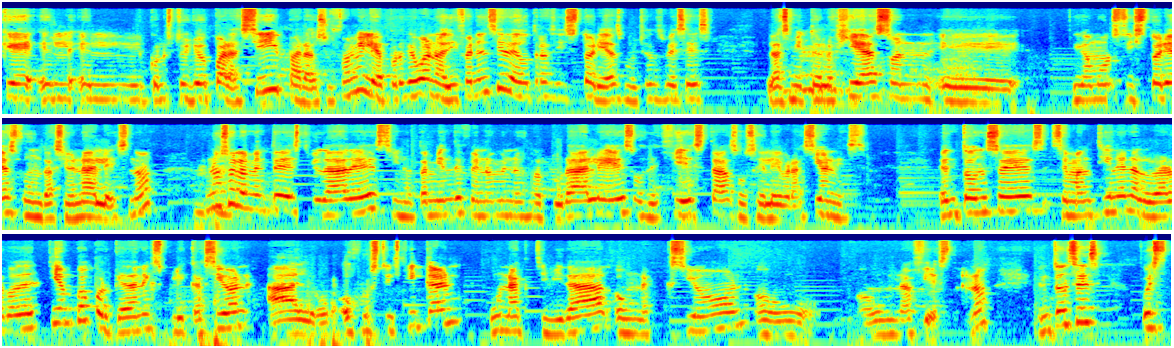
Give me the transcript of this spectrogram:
que él, construyó para sí y para su familia. Porque, bueno, a diferencia de otras historias, muchas veces las mitologías son, eh, digamos, historias fundacionales, ¿no? No solamente de ciudades, sino también de fenómenos naturales o de fiestas o celebraciones. Entonces se mantienen a lo largo del tiempo porque dan explicación a algo o justifican una actividad o una acción o, o una fiesta, ¿no? Entonces, pues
